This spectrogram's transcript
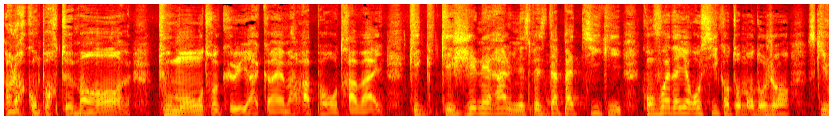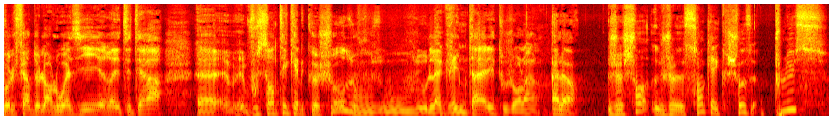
dans leur comportement euh, Tout montre qu'il y a quand même un rapport au travail qui est, qui est général, une espèce d'apathie qui qu'on voit d'ailleurs aussi quand on demande aux gens ce qu'ils veulent faire de leur loisir, etc. Euh, vous sentez quelque chose ou, vous- ou la grinta, elle est toujours là? Alors, je, je sens quelque chose plus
